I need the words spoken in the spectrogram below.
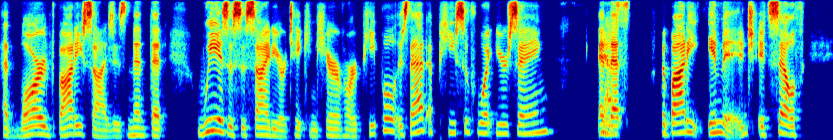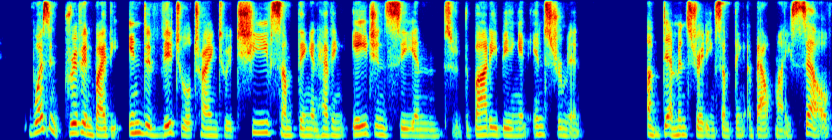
had large body sizes meant that we as a society are taking care of our people. Is that a piece of what you're saying? And yes. that the body image itself wasn't driven by the individual trying to achieve something and having agency and sort of the body being an instrument of demonstrating something about myself,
